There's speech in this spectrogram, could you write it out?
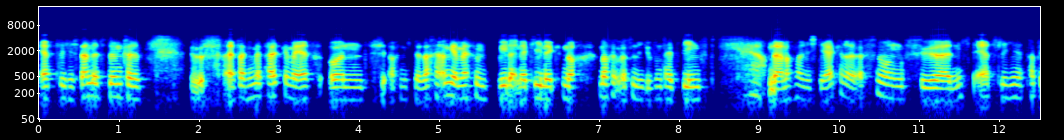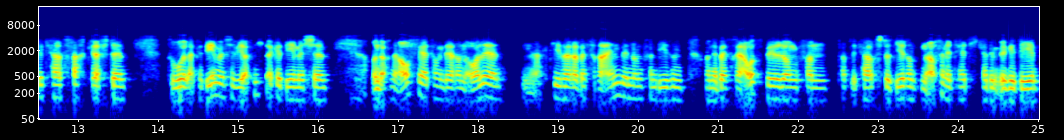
ärztliche Standesdünkel ist einfach nicht mehr zeitgemäß und auch nicht der Sache angemessen, weder in der Klinik noch, noch im öffentlichen Gesundheitsdienst. Und da nochmal eine stärkere Öffnung für nichtärztliche Public Health Fachkräfte, sowohl akademische wie auch nicht akademische, und auch eine Aufwertung deren Rolle eine aktivere, bessere Einbindung von diesen und eine bessere Ausbildung von Public Health Studierenden auf eine Tätigkeit im ÖGD.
